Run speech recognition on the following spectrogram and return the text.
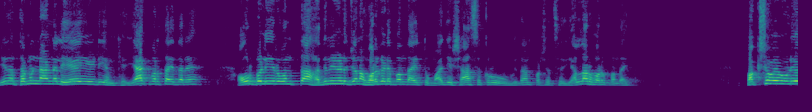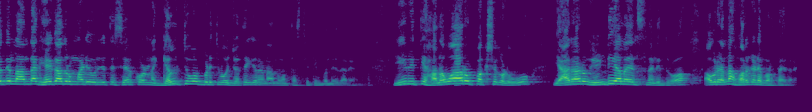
ಇನ್ನು ತಮಿಳುನಾಡಿನಲ್ಲಿ A I D M K ಯಾಕೆ ಬರ್ತಾ ಇದ್ದಾರೆ? ಅವ್ರ ಬಳಿ ಇರುವಂಥ ಹದಿನೇಳು ಜನ ಹೊರಗಡೆ ಬಂದಾಯಿತು. ಮಾಜಿ ಶಾಸಕರು, ವಿಧಾನ ಪರಿಷತ್ ಎಲ್ಲರೂ ಹೊರಗೆ ಬಂದಾಯಿತು. ಪಕ್ಷವೇ ಉಳಿಯೋದಿಲ್ಲ ಅಂದಾಗ ಹೇಗಾದರೂ ಮಾಡಿ ಅವ್ರ ಜೊತೆ ಸೇರ್ಕೊಳ್ಳೋಣ, ಗೆಲ್ತೀವೋ ಬಿಡ್ತೀವೋ ಜೊತೆಗಿರೋಣ ಅನ್ನುವಂಥ ಸ್ಥಿತಿಗೆ ಬಂದಿದ್ದಾರೆ. ಈ ರೀತಿ ಹಲವಾರು ಪಕ್ಷಗಳು ಯಾರ್ಯಾರು ಎನ್ ಡಿ ಅಲಯನ್ಸ್ನಲ್ಲಿದ್ದರೋ ಅವರೆಲ್ಲ ಹೊರಗಡೆ ಬರ್ತಾ ಇದ್ದಾರೆ.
